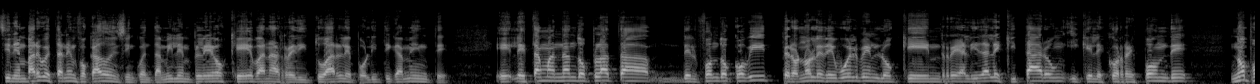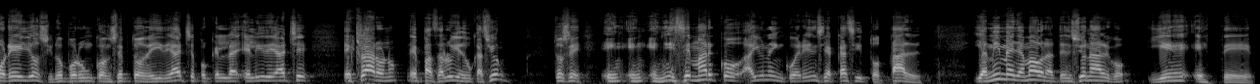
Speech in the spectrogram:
Sin embargo, están enfocados en 50.000 empleos que van a redituarle políticamente. Eh, le están mandando plata del fondo COVID, pero no le devuelven lo que en realidad les quitaron y que les corresponde no por ellos, sino por un concepto de IDH, porque el IDH es claro, ¿no? Es para salud y educación. Entonces, en, ese marco hay una incoherencia casi total. Y a mí me ha llamado la atención algo, y es este,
